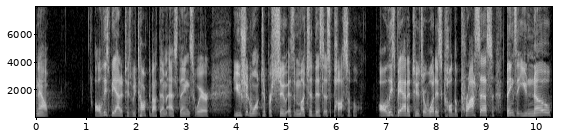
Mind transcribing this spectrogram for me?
Now, all these beatitudes, we talked about them as things where you should want to pursue as much of this as possible. All these beatitudes are what is called the process, things that you know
